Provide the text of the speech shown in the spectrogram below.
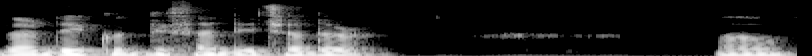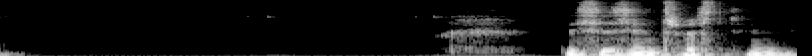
where they could defend each other. Wow, this is interesting.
